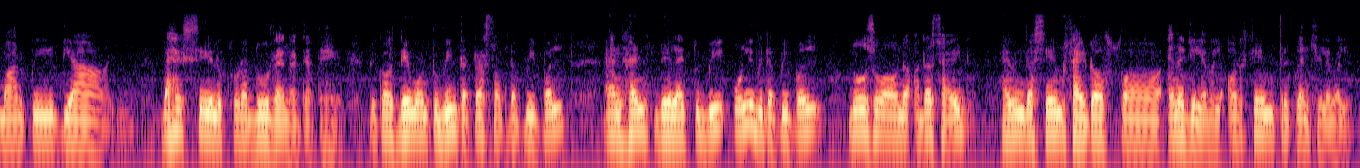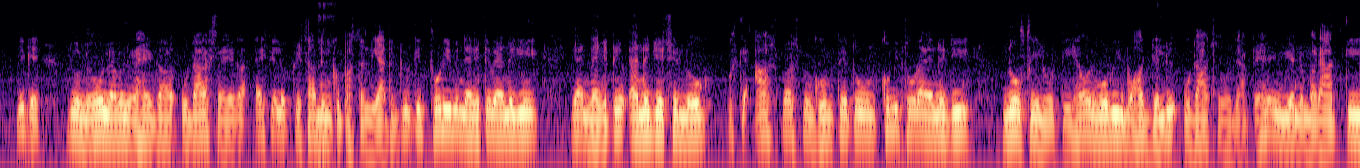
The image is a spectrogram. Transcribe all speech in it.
मारपीट या बहस से ये लोग थोड़ा दूर रहना चाहते हैं। Because they want to win the trust of the people and hence they like to be only with the people those on the other side having the same side of energy level और सेम फ्रिक्वेंसी लेवल ठीक है? जो लो लेवल रहेगा, उदास रहेगा, ऐसे लोग के साथ इनको पसंद नहीं आता क्योंकि थोड़ी भी नेगेटिव एनर्जी या नेगेटिव एनर्जी से लोग उसके आसपास में घूमते तो उनको भी थोड़ा एनर्जी लो फील होती है और वो भी बहुत जल्दी उदास हो जाते हैं। ये नंबर आठ की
